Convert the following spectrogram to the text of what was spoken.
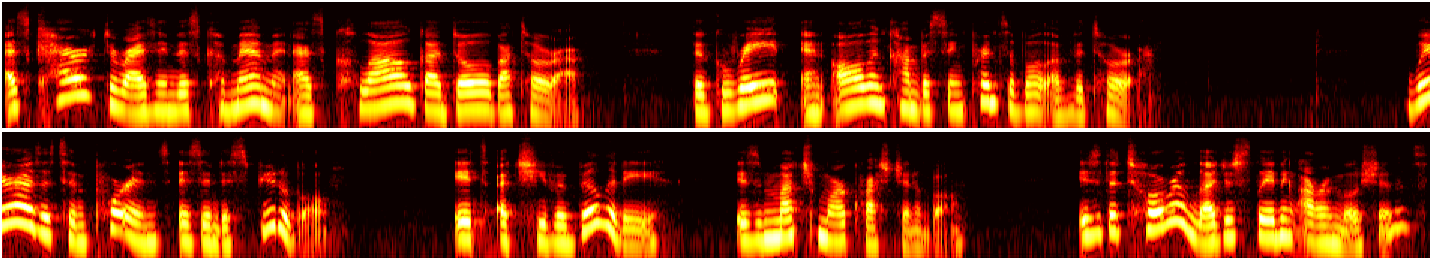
as characterizing this commandment as klal gadol batorah, the great and all-encompassing principle of the Torah. Whereas its importance is indisputable, its achievability is much more questionable. Is the Torah legislating our emotions?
